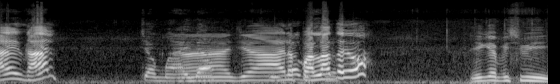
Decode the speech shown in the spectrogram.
आहे. घाल. आयला पल्ला तर यो. ठीक आहे पिशवी.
